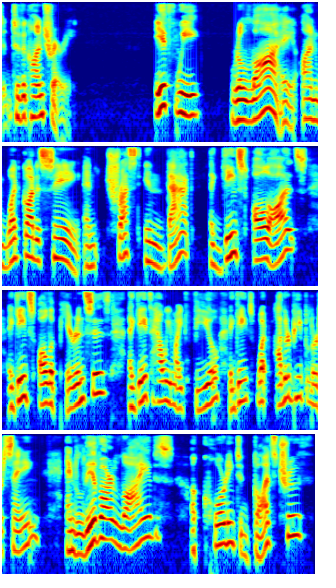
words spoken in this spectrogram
to the contrary, if we rely on what God is saying and trust in that against all odds, against all appearances, against how we might feel, against what other people are saying, and live our lives according to God's truth,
